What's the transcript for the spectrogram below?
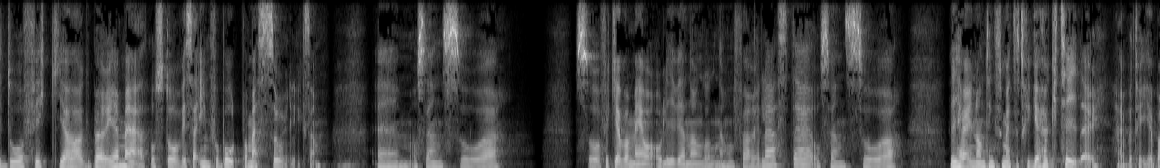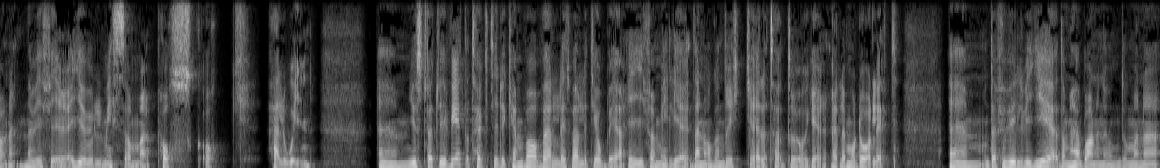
då fick jag börja med att stå vid så infobord på mässor. Liksom. Ehm, och sen så, så fick jag vara med Olivia någon gång när hon föreläste. Och sen så, vi har ju någonting som heter Trygga högtider här på Trygga Barnen. När vi firar jul, midsommar, påsk och halloween. Ehm, just för att vi vet att högtider kan vara väldigt, väldigt jobbiga i familjer där någon dricker eller tar droger eller mår dåligt. Ehm, och därför vill vi ge de här barnen och ungdomarna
